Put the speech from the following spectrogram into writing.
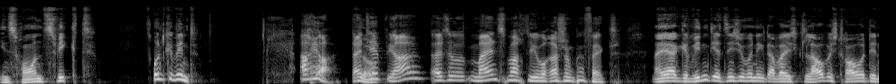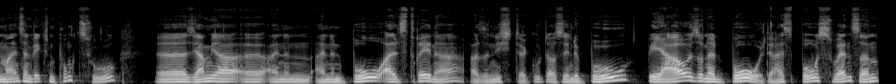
ins Horn zwickt und gewinnt. Ach ja, dein ja. Tipp, ja? Also Mainz macht die Überraschung perfekt. Naja, gewinnt jetzt nicht unbedingt, aber ich glaube, ich traue den Mainzern wirklich einen Punkt zu. Äh, sie haben ja äh, einen, einen Bo als Trainer, also nicht der gut aussehende Bo, Beau, sondern Bo, der heißt Bo Svensson.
